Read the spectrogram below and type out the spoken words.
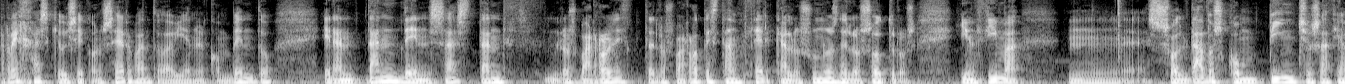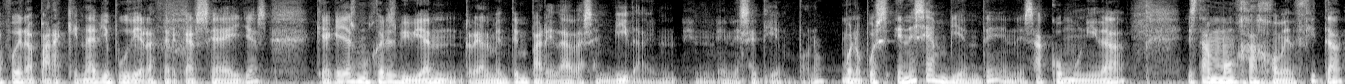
rejas que hoy se conservan todavía en el convento eran tan densas, tan los barrones los barrotes tan cerca los unos de los otros y encima mm, soldados con pinchos hacia afuera para que nadie pudiera acercarse a ellas, que aquellas mujeres vivían realmente emparedadas en vida en, ese tiempo. ¿no? Bueno, pues en ese ambiente, en esa comunidad, esta monja jovencita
